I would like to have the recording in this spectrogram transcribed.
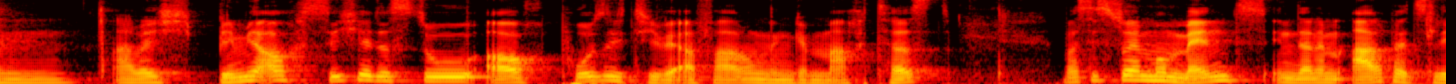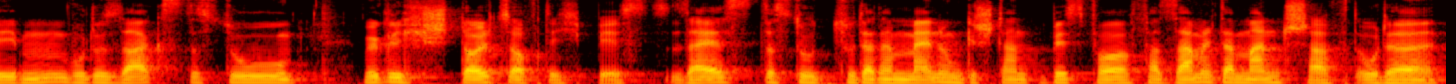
Mhm. Aber ich bin mir auch sicher, dass du auch positive Erfahrungen gemacht hast. Was ist so ein Moment in deinem Arbeitsleben, wo du sagst, dass du wirklich stolz auf dich bist? Sei es, dass du zu deiner Meinung gestanden bist vor versammelter Mannschaft oder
